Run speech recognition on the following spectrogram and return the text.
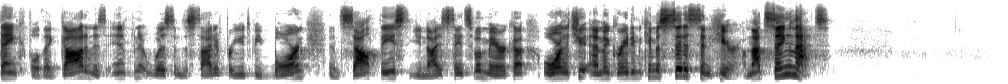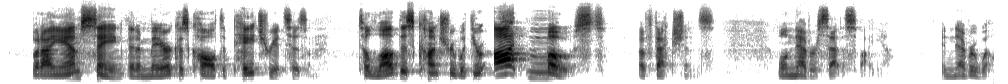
thankful that God, in His infinite wisdom, decided for you to be born in Southeast United States of America or that you emigrated and became a citizen here. I'm not saying that. But I am saying that America's call to patriotism, to love this country with your utmost affections, will never satisfy you. It never will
